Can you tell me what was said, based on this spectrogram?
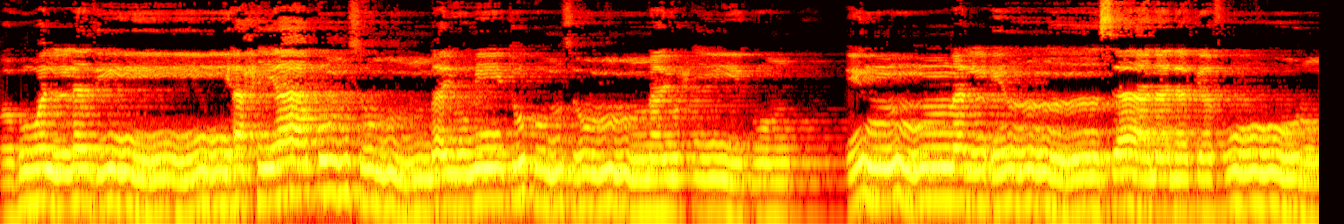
وهو الذي أحياكم ثم يميتكم ثم يحييكم. إن الإنسان لكفور.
